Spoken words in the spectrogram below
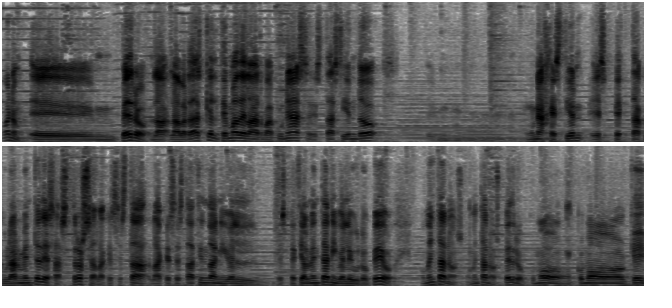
Bueno, eh, Pedro, la, verdad es que el tema de las vacunas está siendo Mm, una gestión espectacularmente desastrosa la que se está la que se está haciendo a nivel especialmente a nivel europeo. Coméntanos coméntanos Pedro cómo, cómo qué,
